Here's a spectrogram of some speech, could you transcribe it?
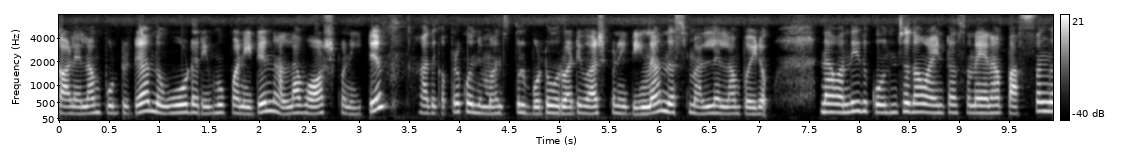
காலெல்லாம் போட்டுட்டு அந்த ஓடை ரிமூவ் பண்ணிவிட்டு நல்லா வாஷ் பண்ணிவிட்டு அதுக்கப்புறம் கொஞ்சம் மஞ்சத்தூள் போட்டு ஒரு வாட்டி வாஷ் பண்ணிட்டிங்கன்னா அந்த ஸ்மெல் எல்லாம் போயிடும். நான் வந்து இது கொஞ்சம் தான் வாங்கிட்டு சொன்னேன். ஏன்னா பசங்க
